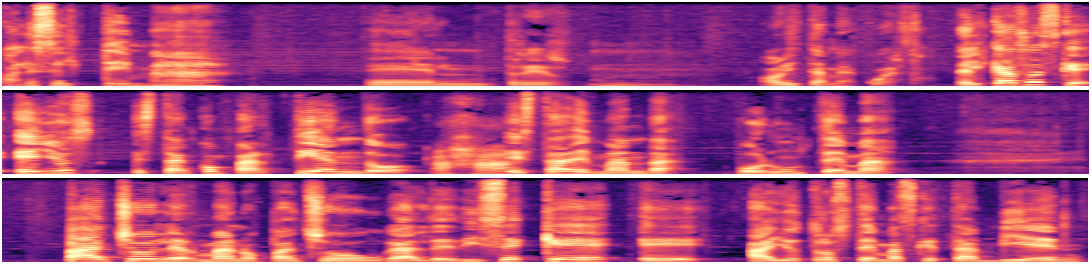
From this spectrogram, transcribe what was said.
¿cuál es el tema? Entre... mm, ahorita me acuerdo. El caso es que ellos están compartiendo Ajá. esta demanda por un tema. Pancho, el hermano Pancho Ugalde, dice que eh, hay otros temas que también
